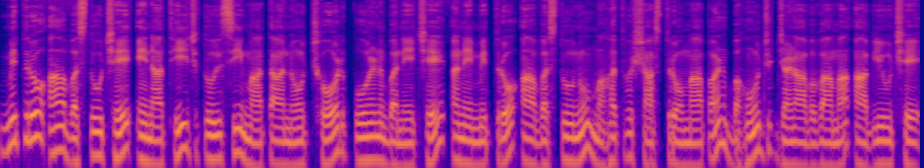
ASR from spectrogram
મિત્રો, આ વસ્તુ છે એનાથી જ તુલસી માતાનો છોડ પૂર્ણ બને છે અને મિત્રો, આ વસ્તુનું મહત્વ શાસ્ત્રોમાં પણ બહુ જ જણાવવામાં આવ્યું છે.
